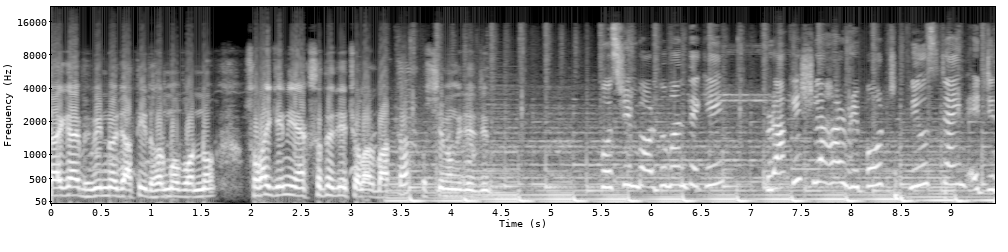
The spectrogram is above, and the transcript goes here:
জায়গায় বিভিন্ন জাতি, ধর্ম, বর্ণ সবাইকে নিয়ে একসাথে যে চলার বার্তা পশ্চিমবঙ্গে যে পশ্চিম বর্ধমান থেকে রাকেশ লাহার রিপোর্ট, নিউজ টাইম এইটটি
